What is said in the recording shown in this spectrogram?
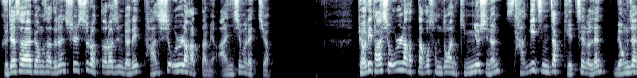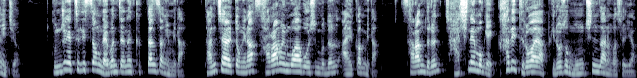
그제서야 병사들은 실수로 떨어진 별이 다시 올라갔다며 안심을 했죠. 별이 다시 올라갔다고 선동한 김유신은 사기 진작 계책을 낸 명장이지요. 군중의 특이성 네 번째는 극단성입니다. 단체 활동이나 사람을 모아보신 분들은 알 겁니다. 사람들은 자신의 목에 칼이 들어와야 비로소 뭉친다는 것을요.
